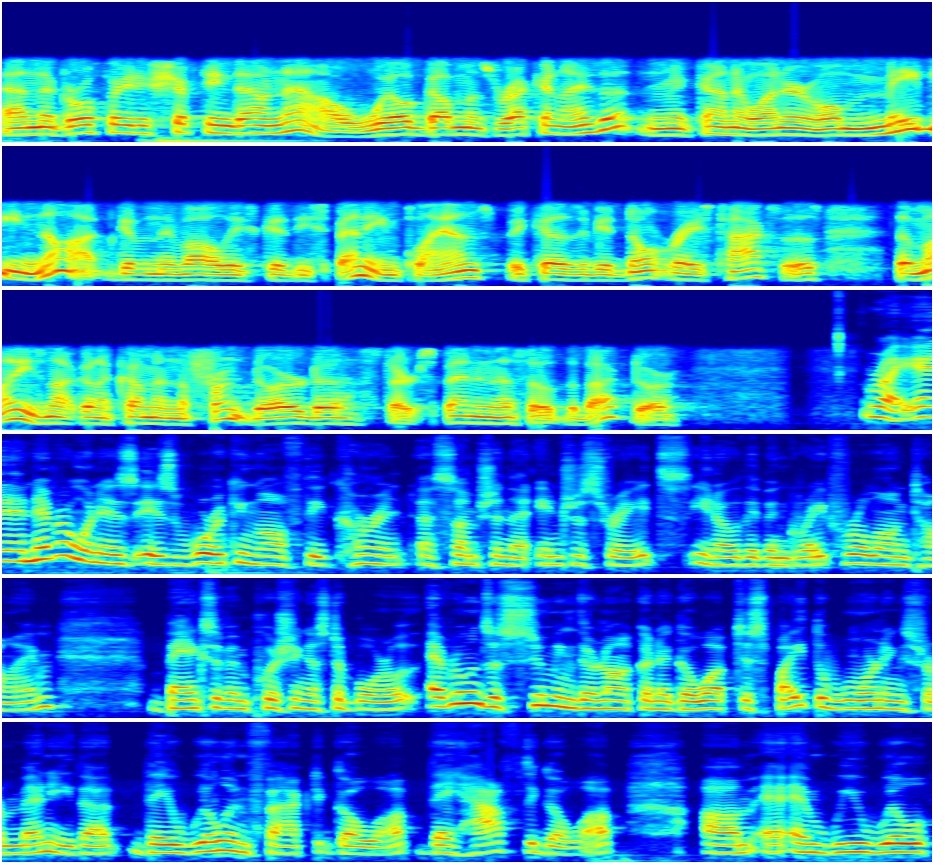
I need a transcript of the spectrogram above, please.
And the growth rate is shifting down now. Will governments recognize it? And you kind of wonder, well, maybe not, given they've all these good these spending plans because if you don't raise taxes, the money's not going to come in the front door to start spending this out the back door. Right, and everyone is is working off the current assumption that interest rates, you know, they've been great for a long time. Banks have been pushing us to borrow. Everyone's assuming they're not going to go up, despite the warnings from many that they will, in fact, go up. They have to go up, um, and, and, we will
